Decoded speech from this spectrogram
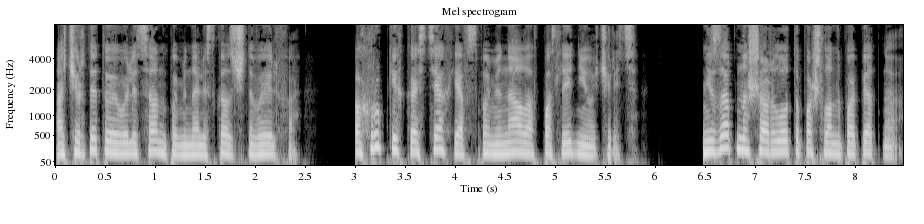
А черты твоего лица напоминали сказочного эльфа. О хрупких костях я вспоминала в последнюю очередь. Внезапно Шарлотта пошла на попятную.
